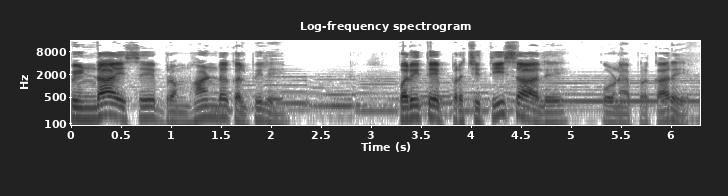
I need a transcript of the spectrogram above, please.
पिंडायसे ब्रह्मांड कल्पिले. परी ते प्रचितीस आले कोण्या प्रकारे?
